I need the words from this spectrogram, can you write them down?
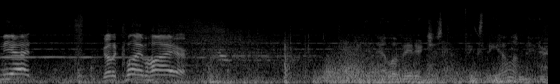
Nothing yet. Gonna climb higher. Need an elevator just to fix the elevator.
